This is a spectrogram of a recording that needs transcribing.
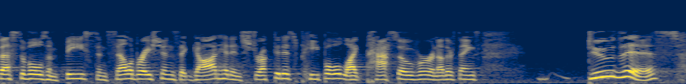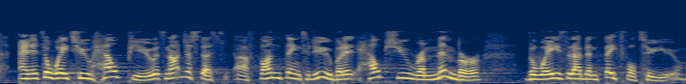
festivals and feasts and celebrations that God had instructed His people, like Passover and other things. Do this, and it's a way to help you. It's not just a, a fun thing to do, but it helps you remember the ways that I've been faithful to you.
